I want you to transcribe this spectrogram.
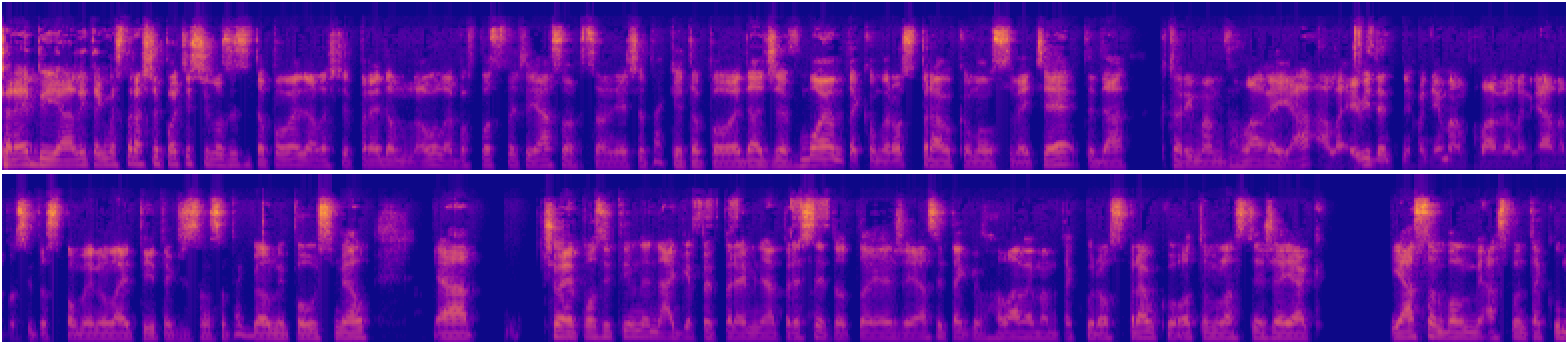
prebíjali, tak ma strašne potešilo, že si to povedal ešte predo mnou, lebo v podstate ja som chcel niečo takéto povedať, že v mojom takom rozprávkovom svete, teda ktorý mám v hlave ja, ale evidentne ho nemám v hlave len ja, lebo si to spomenul aj ty, takže som sa tak veľmi pousmiel. Ja, čo je pozitívne na GP pre mňa, presne toto je, že ja si tak v hlave mám takú rozprávku o tom vlastne, že jak ja som bol aspoň takú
